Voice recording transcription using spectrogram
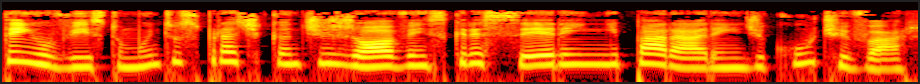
Tenho visto muitos praticantes jovens crescerem e pararem de cultivar.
